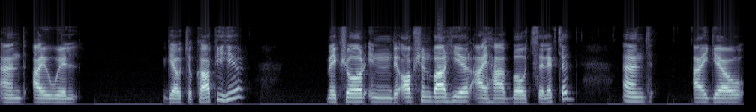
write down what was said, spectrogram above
and I will go to copy here. Make sure in the option bar here, I have both selected and I go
